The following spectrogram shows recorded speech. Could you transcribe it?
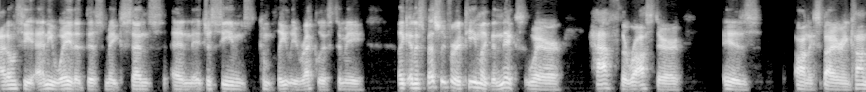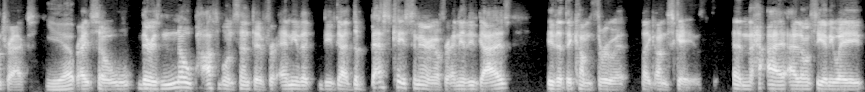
I don't see any way that this makes sense, and it just seems completely reckless to me. Like, and especially for a team like the Knicks, where half the roster is on expiring contracts, Yep. right? So there is no possible incentive for any of the, these guys. The best case scenario for any of these guys is that they come through it like unscathed. And I, I don't see any way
